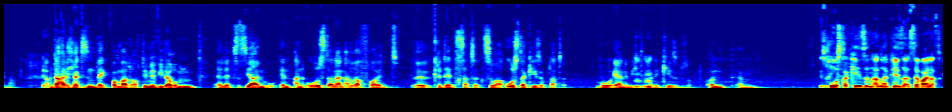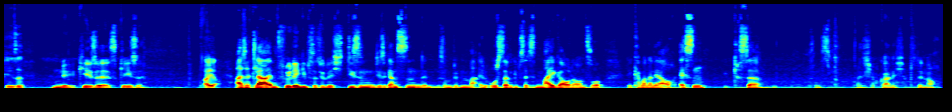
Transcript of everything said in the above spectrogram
genau. Ja, und da okay. hatte ich halt diesen Black Bomber drauf, den mir wiederum äh, letztes Jahr im, in, an Ostern ein anderer Freund äh, kredenzt hatte zur Osterkäseplatte, wo er nämlich Mhm. immer den Käse besorgt. Und ähm, ist Osterkäse ein anderer Käse als der Weihnachtskäse? nö, Käse ist Käse. Ah ja. Also klar, im Frühling gibt es natürlich diesen, diese ganzen, so in Ostern gibt es ja diesen Maigauder und so. Den kann man dann ja auch essen. Kriegst ja, sonst weiß ich auch gar nicht, ob es den auch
